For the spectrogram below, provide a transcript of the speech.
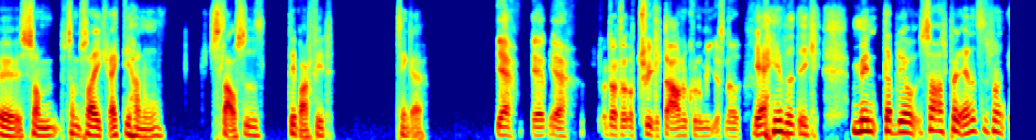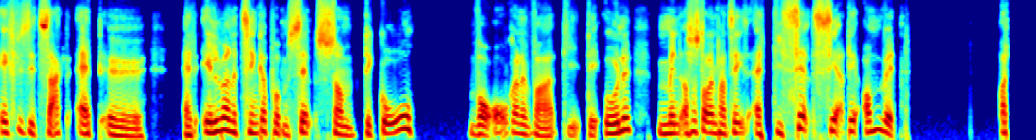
øh, som, som så ikke rigtig har nogen slagside. Det er bare fedt, tænker jeg. Ja, ja, ja. Og der, der, der trickle-down økonomi og sådan noget. Ja, jeg ved det ikke. Men der bliver jo så også på et andet tidspunkt eksplicit sagt, at, øh, at elverne tænker på dem selv som det gode, hvor orkerne var de, det onde, men og så står der en parentes, at de selv ser det omvendt. Og,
